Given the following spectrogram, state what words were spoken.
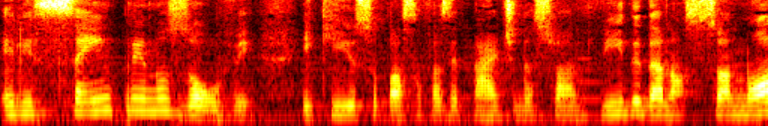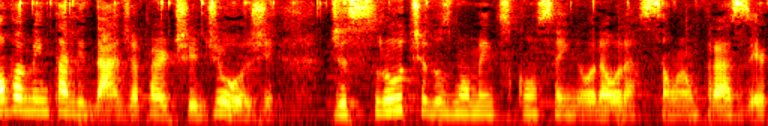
ele sempre nos ouve e que isso possa fazer parte da sua vida e da nossa nova mentalidade a partir de hoje. Desfrute dos momentos com o Senhor, a oração é um prazer.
